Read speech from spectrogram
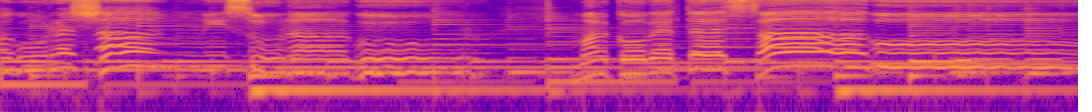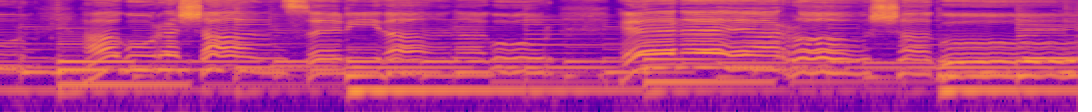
Agur esan nizun agur Malko bete zagur. Agur esan zenidan agur Ene arrosagur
